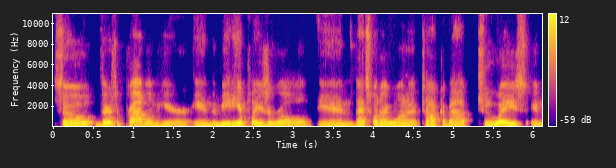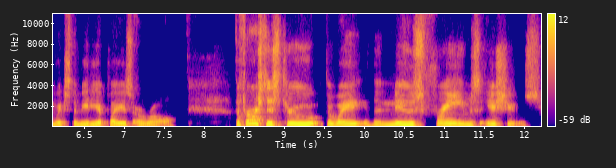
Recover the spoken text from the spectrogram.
so there's a problem here and the media plays a role and that's what I want to talk about, two ways in which the media plays a role. The first is through the way the news frames issues.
